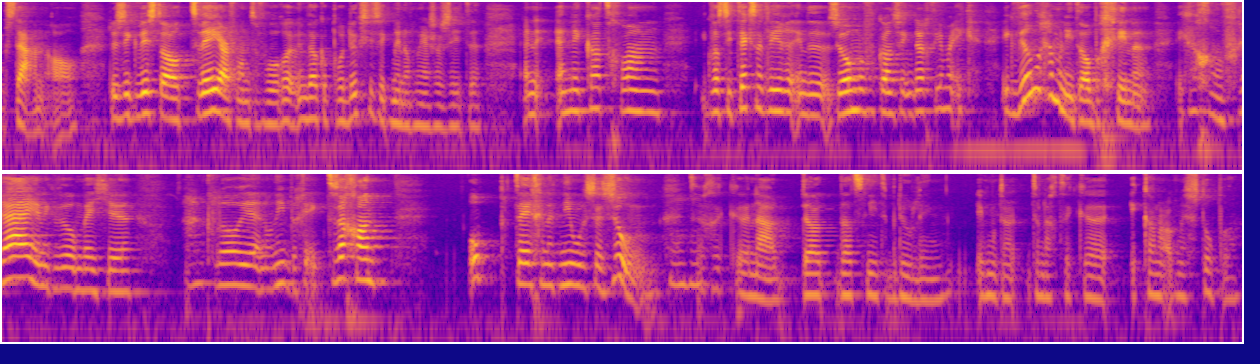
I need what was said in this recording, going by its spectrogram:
staan al. Dus ik wist al twee jaar van tevoren in welke producties ik min of meer zou zitten. En, en ik had gewoon. Ik was die tekst aan het leren in de zomervakantie. Ik dacht, ja, maar ik, ik wil nog helemaal niet al beginnen. Ik wil gewoon vrij en ik wil een beetje aanklooien en nog niet beginnen. Ik zag gewoon op tegen het nieuwe seizoen. Mhm. Toen dacht ik, nou, dat, dat is niet de bedoeling. Ik moet er, toen dacht ik, uh, ik kan er ook mee stoppen.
